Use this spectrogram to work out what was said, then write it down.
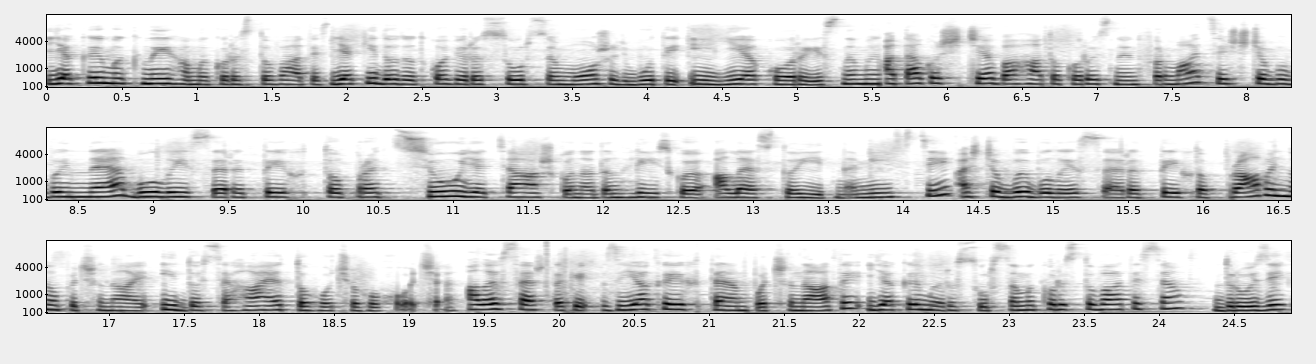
якими книгами користуватись, які додаткові ресурси можуть бути і є корисними, а також ще багато корисної інформації, щоб ви не були серед тих, хто працює тяжко над англійською, але стоїть на місці. А щоб ви були серед тих, хто правильно починає і досягає того, чого хоче. Але все ж таки, з яких тем починати, якими ресурсами користуватися, друзі,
